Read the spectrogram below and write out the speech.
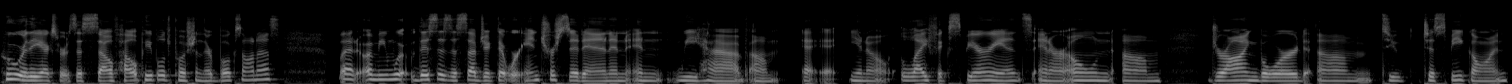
who are the experts? The self help people pushing their books on us. But I mean, this is a subject that we're interested in, and and we have, um, you know, life experience and our own. Um, drawing board um, to to speak on.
